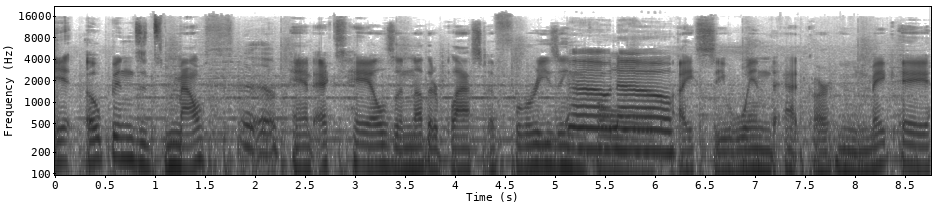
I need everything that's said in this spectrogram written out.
it opens its mouth and exhales another blast of freezing Oh, cold, no. icy wind at Carhoon. Make a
